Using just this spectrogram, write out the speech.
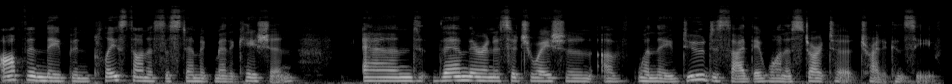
often they've been placed on a systemic medication. And then they're in a situation of when they do decide they want to start to try to conceive,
